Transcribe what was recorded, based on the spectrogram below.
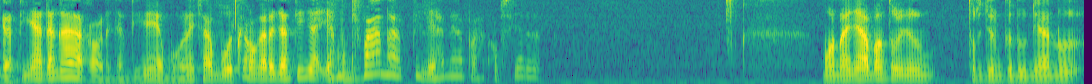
gantinya ada nggak? Kalau ada gantinya ya boleh cabut. Kalau nggak ada gantinya ya mau gimana? Pilihannya apa? Opsinya ada mau nanya abang turun terjun ke dunia nul,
